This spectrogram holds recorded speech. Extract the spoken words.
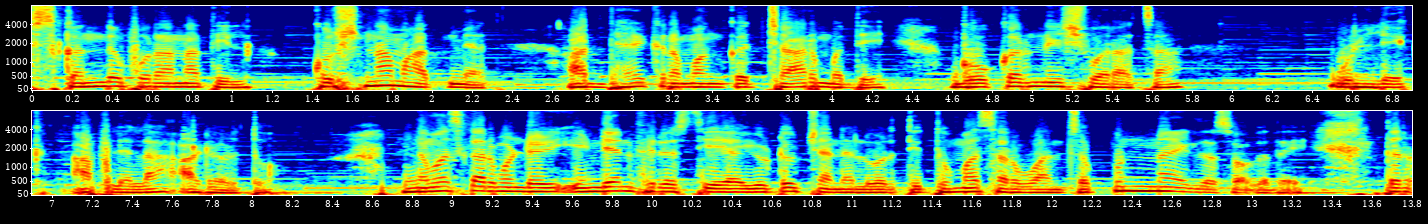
स्कंद पुराणातील कृष्णा महात्म्यात अध्याय क्रमांक चारमध्ये गोकर्णेश्वराचा उल्लेख आपल्याला आढळतो. नमस्कार मंडळी इंडियन फिरस्ती या यूट्यूब चॅनलवरती तुम्हा सर्वांचं पुन्हा एकदा स्वागत आहे. तर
